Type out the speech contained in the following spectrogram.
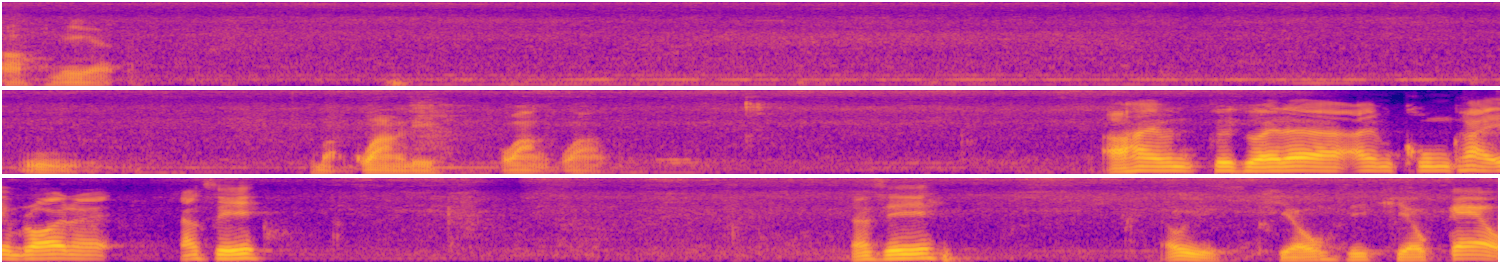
อ๋อนี่อะอืมบะกว้างดี กว้างกว้างเอาให้มันสวยๆได้ให้มันคุ้มค่าเอ็มร้อยหน่อยทั้งสี ทั้งสีโอ้ยเขียวสีเขียวแก้ว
